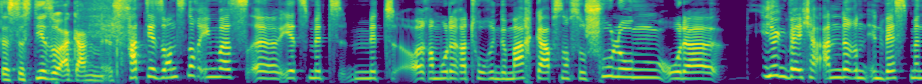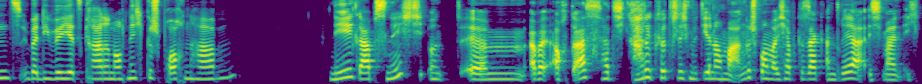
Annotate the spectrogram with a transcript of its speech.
dass das dir so ergangen ist. Habt ihr sonst noch irgendwas äh, jetzt mit, mit eurer Moderatorin gemacht? Gab es noch so Schulungen oder irgendwelche anderen Investments, über die wir jetzt gerade noch nicht gesprochen haben? Nee, gab's nicht. Und ähm, aber auch das hatte ich gerade kürzlich mit ihr nochmal angesprochen, weil ich habe gesagt, Andrea, ich meine, ich,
